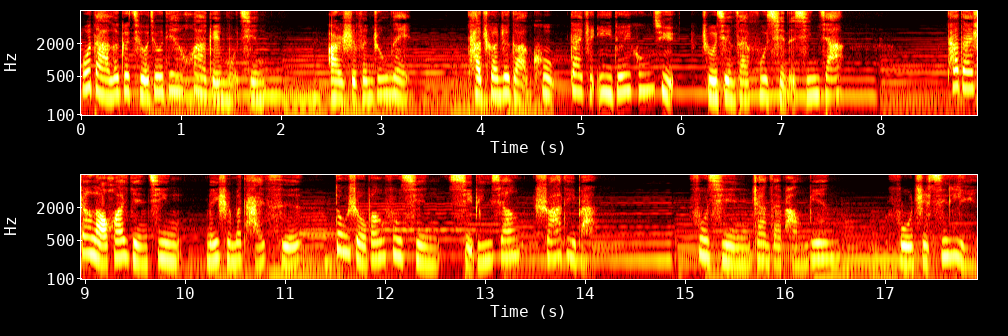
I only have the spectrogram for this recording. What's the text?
我打了个求救电话给母亲，二十分钟内，她穿着短裤，带着一堆工具出现在父亲的新家。他戴上老花眼镜，没什么台词，动手帮父亲洗冰箱、刷地板。父亲站在旁边，福至心灵，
